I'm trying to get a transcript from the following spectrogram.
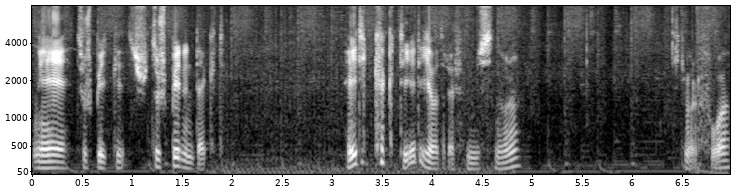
Nee, zu spät, zu spät entdeckt. Hey, die Kakteen hätte ich aber treffen müssen, oder? Ich geh mal vor.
